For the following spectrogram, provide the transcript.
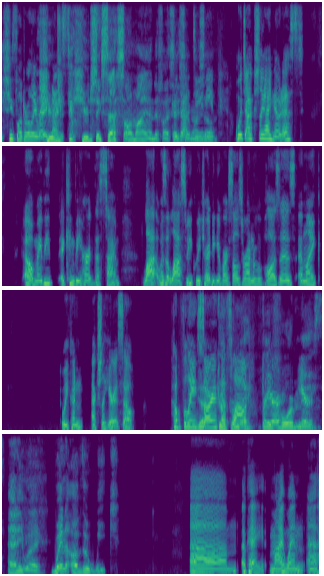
She's literally right huge next to. huge success on my end, if I say so job. Do myself. you need? Which actually, I noticed. Oh, maybe it can be heard this time. La- was it last week we tried to give ourselves a round of applauses and like we couldn't actually hear it. So hopefully, Yeah, sorry if that's for loud me. for Good your for me. ears. Anyway, win of the week. Um. Okay, my win. Uh,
